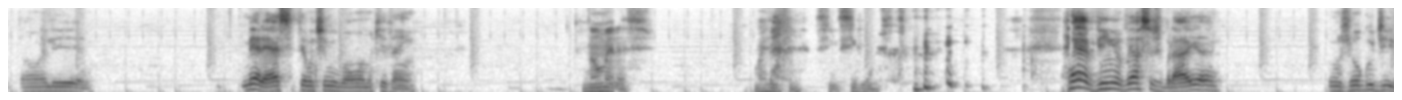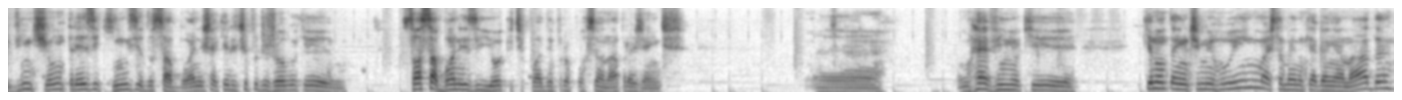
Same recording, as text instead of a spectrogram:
Então ele merece ter um time bom ano que vem. Não merece. Mas enfim, sim, sigamos. Revinho versus Braia. Um jogo de 21, 13 15 do Sabonis. Aquele tipo de jogo que só Sabonis e Jokic podem proporcionar pra gente. É... Um Revinho que, que não tem um time ruim, mas também não quer ganhar nada.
